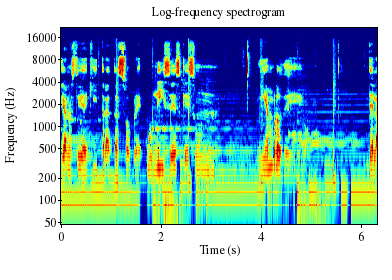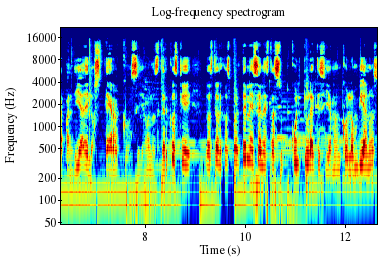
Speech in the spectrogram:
ya no estoy aquí, trata sobre Ulises, que es un miembro de, de la pandilla de los tercos, se llaman los tercos, que los tercos pertenecen a esta subcultura que se llaman colombianos,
